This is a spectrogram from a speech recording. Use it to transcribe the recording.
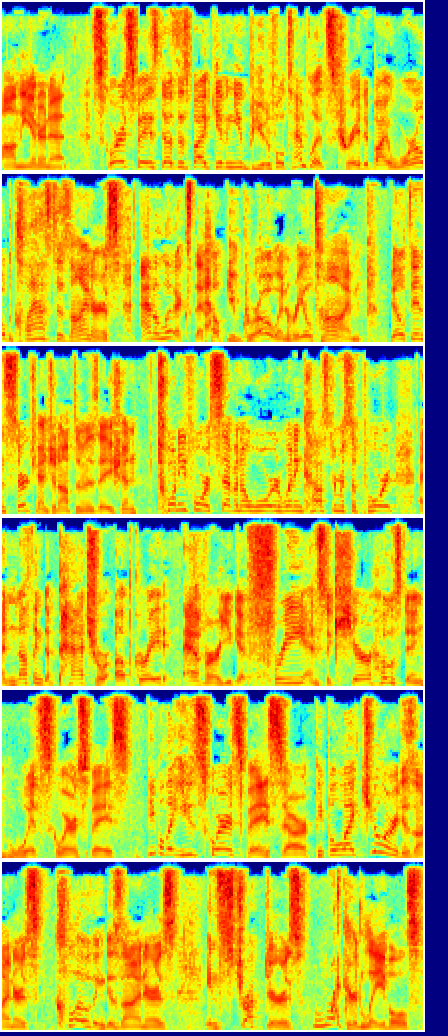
on the internet. Squarespace does this by giving you beautiful templates created by world class designers, analytics that help you grow in real time, built in search engine optimization, 24 7 award winning customer support, and nothing to patch or upgrade ever. You get free and secure hosting with Squarespace. People that use Squarespace are people like jewelry designers, clothing designers, instructors, record labels,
